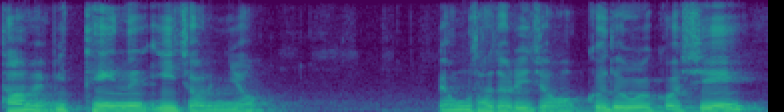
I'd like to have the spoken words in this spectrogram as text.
다음에 밑에 있는 이 절은요, 명사절이죠. 그들 것이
